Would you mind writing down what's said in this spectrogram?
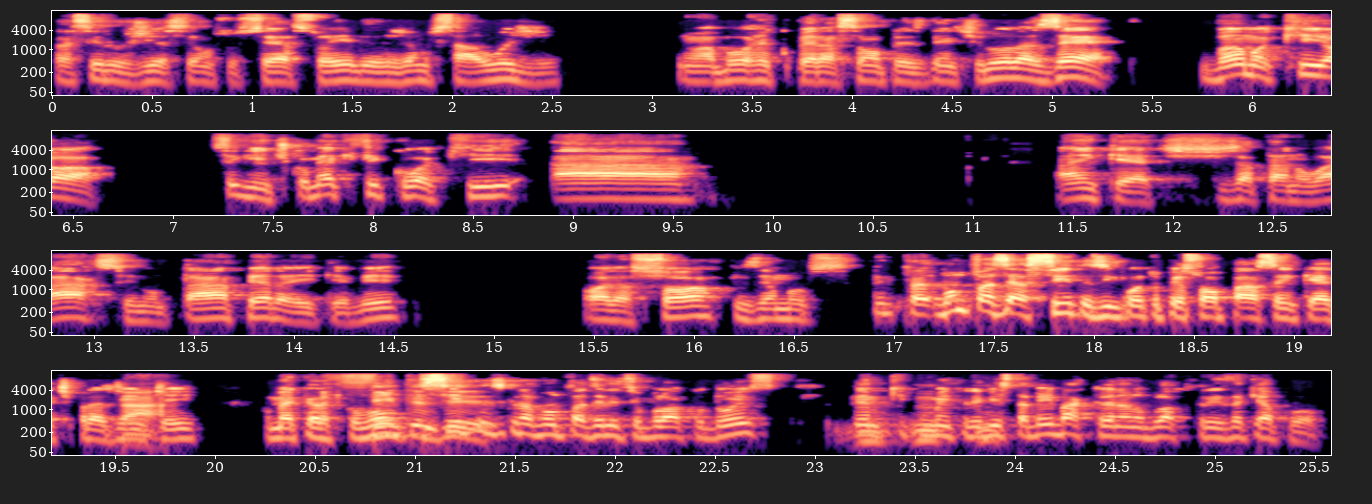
a cirurgia ser um sucesso aí, desejamos saúde e uma boa recuperação ao presidente Lula. Zé, vamos aqui, ó, Seguinte, como é que ficou aqui a, a enquete? Já está no ar? Se não está? Pera aí, quer ver? Olha só, fizemos. Vamos fazer a síntese enquanto o pessoal passa a enquete para a gente tá. aí. Como é que ela ficou? Vamos, síntese... síntese que nós vamos fazer nesse bloco 2. Temos que ir com uma entrevista bem bacana no bloco 3 daqui a pouco.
